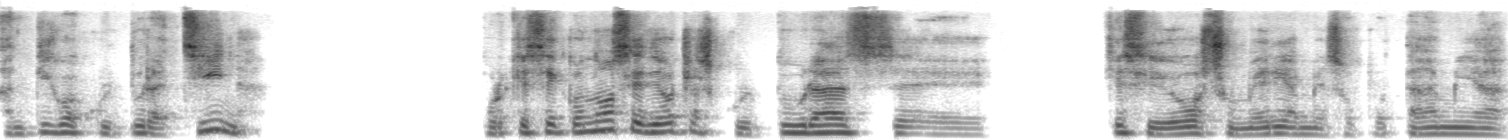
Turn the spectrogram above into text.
antigua cultura china, porque se conoce de otras culturas, eh, qué sé yo, Sumeria, Mesopotamia,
